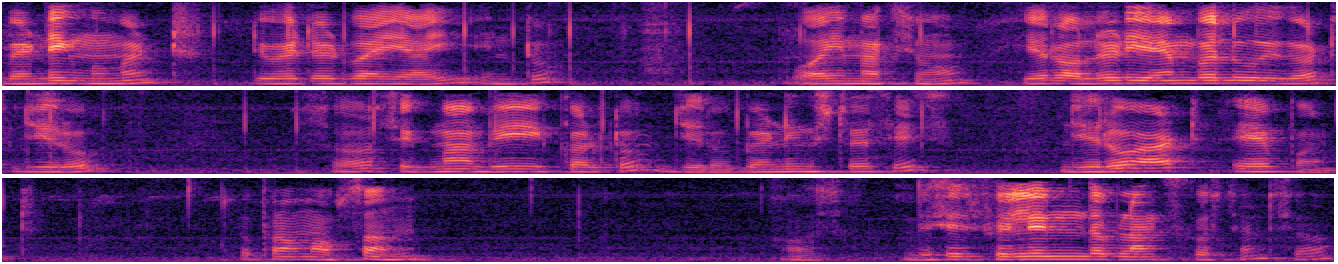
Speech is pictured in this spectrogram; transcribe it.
bending moment divided by I into y maximum. Here already m value we got 0, so sigma b equal to 0. Bending stress is 0 at a point. So from option Awesome. This is fill in the blanks question. So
